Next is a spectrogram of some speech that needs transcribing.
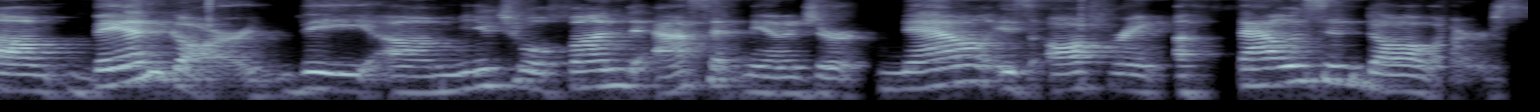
Um, Vanguard, the um, mutual fund asset manager, now is offering $1,000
